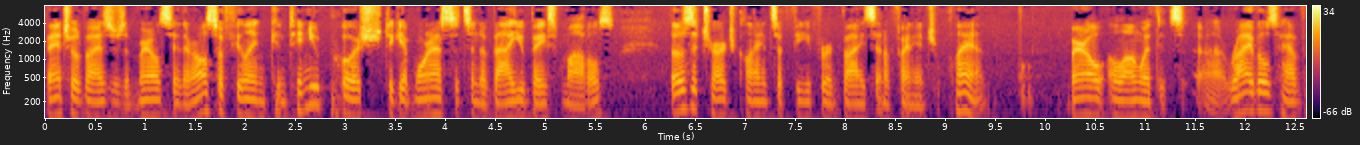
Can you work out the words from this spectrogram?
Financial advisors at Merrill say they're also feeling continued push to get more assets into value based models, those that charge clients a fee for advice and a financial plan. Merrill, along with its uh, rivals, have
